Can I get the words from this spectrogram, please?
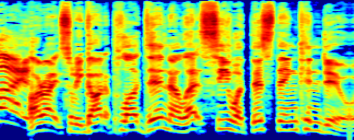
life! All right, so we got it plugged in. Now let's see what this thing can do.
